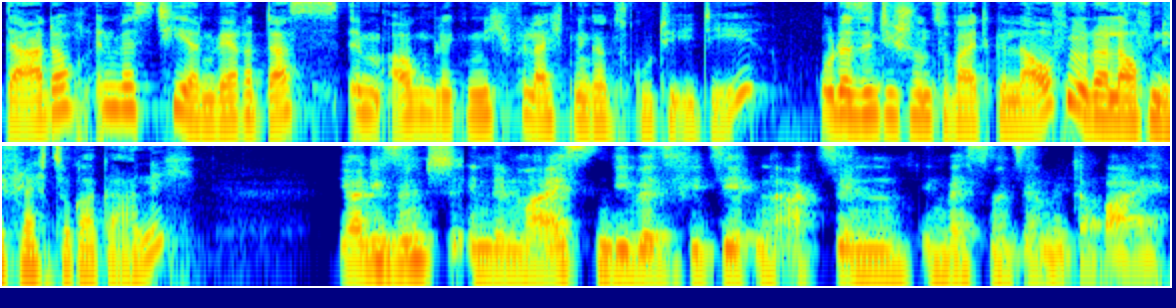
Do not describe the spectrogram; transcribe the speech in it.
da doch investieren. Wäre das im Augenblick nicht vielleicht eine ganz gute Idee? Oder sind die schon zu weit gelaufen oder laufen die vielleicht sogar gar nicht? Ja, die sind in den meisten diversifizierten Aktieninvestments ja mit dabei.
